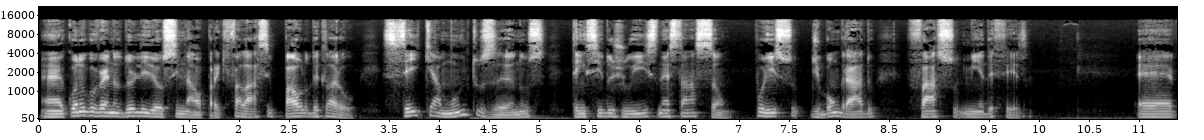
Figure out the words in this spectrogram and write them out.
É, quando o governador lhe deu sinal para que falasse, Paulo declarou: Sei que há muitos anos tem sido juiz nesta nação, por isso, de bom grado, faço minha defesa. É,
